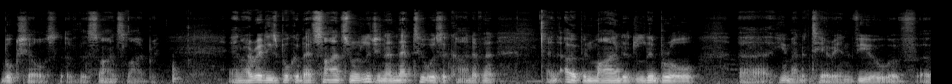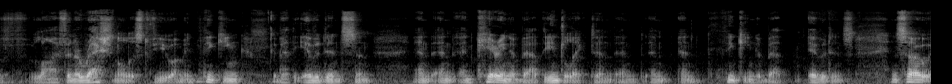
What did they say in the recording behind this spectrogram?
bookshelves of the science library. And I read his book about science and religion, and that too was a kind of a, an open-minded, liberal, uh, humanitarian view of, of life and a rationalist view. I mean, thinking about the evidence and and, and, and caring about the intellect and, and, and, and thinking about evidence. And so,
